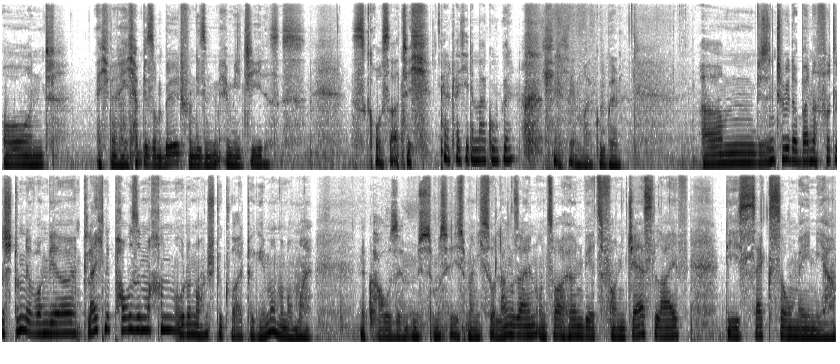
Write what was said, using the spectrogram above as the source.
Und ich, ich habe hier so ein Bild von diesem MEG, das ist, das ist großartig. Kann gleich jeder mal googeln. Hier mal googeln. Ähm, wir sind schon wieder bei einer Viertelstunde. Wollen wir gleich eine Pause machen oder noch ein Stück weiter gehen? Machen wir noch mal eine Pause. Muss, muss ja diesmal nicht so lang sein. Und zwar hören wir jetzt von Jazz Live die Saxomania.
